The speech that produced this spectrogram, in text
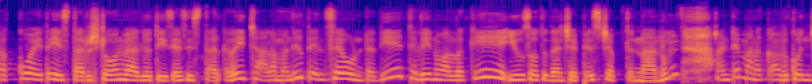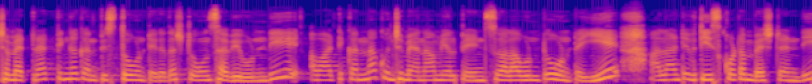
తక్కువ అయితే ఇస్తారు. స్టోన్ వాల్యూ తీసేసి ఇస్తారు కదా. ఇది చాలామందికి తెలిసే ఉంటుంది. తెలియని వాళ్ళకి యూస్ అవుతుందని చెప్పేసి చెప్తున్నాను. అంటే మనకు అవి కొంచెం అట్రాక్టింగ్గా కనిపిస్తూ ఉంటాయి కదా స్టోన్స్ అవి ఉండి వాటికన్నా కొంచెం ఎనామియల్ పెయింట్స్ అలా ఉంటూ ఉంటాయి. అలాంటివి తీసుకోవటం బెస్ట్ అండి.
